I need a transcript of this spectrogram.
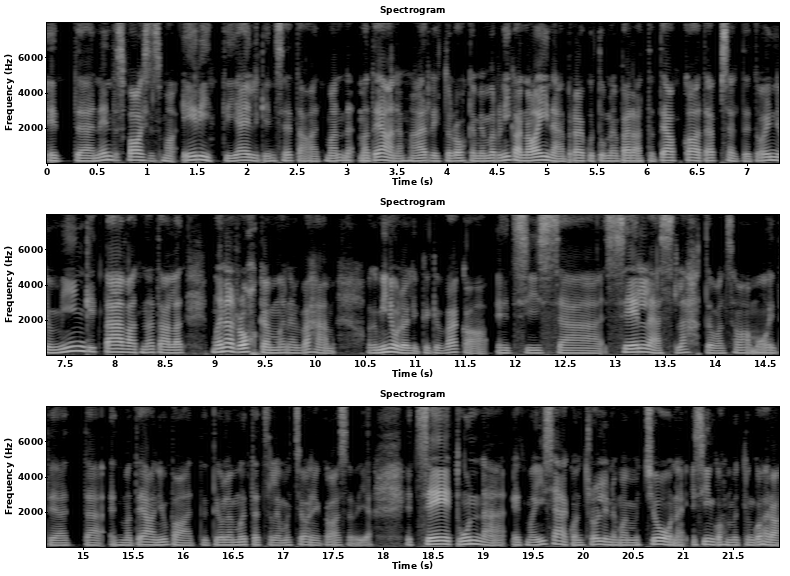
et äh, nendes faasides ma eriti jälgin seda, et ma, ma tean, et ma ärritun rohkem ja ma arvan, iga naine praegu tunneb ära, et ta teab ka täpselt, et on ju mingid päevad, nädalad, mõnel rohkem, mõnel vähem, aga minul oli ikkagi väga, et siis äh, sellest lähtuvalt samamoodi, et, et ma tean juba, et, et ei ole mõtet selle emotsiooni kaasa viia. et see tunne, et ma ise kontrollin oma emotsioone ja siinkohal ma ütlen kohe ära,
